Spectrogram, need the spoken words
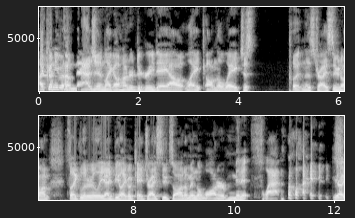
I couldn't even imagine like a hundred degree day out like on the lake just putting this dry suit on. It's like literally I'd be like, okay, dry suits on, I'm in the water, minute flat. Yeah,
